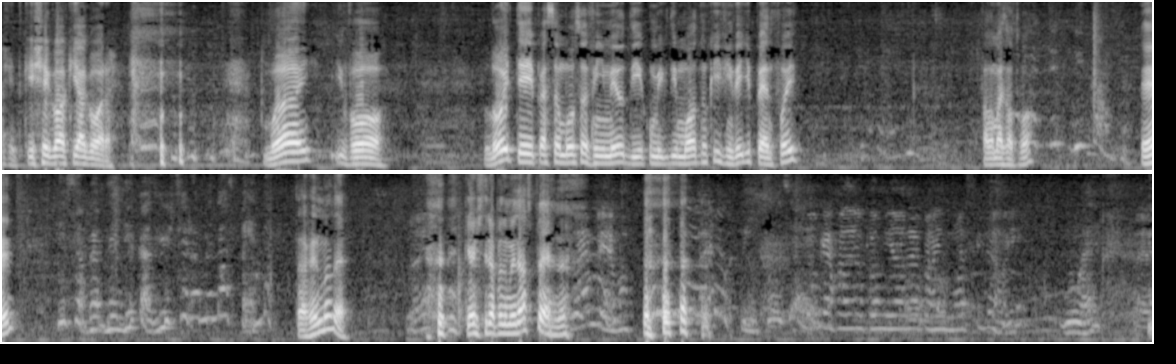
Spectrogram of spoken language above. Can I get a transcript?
Gente, quem chegou aqui agora? Mãe e vó. Loitei pra essa moça vir meio-dia comigo de moto, não quis vir, veio de pé, não foi? Fala mais alto, vó. De casa. É? Isso é dentro de casa. Isso tira meio das pernas. Tá vendo, mané? Quer estirar pelo meio das pernas. É mesmo. É. Um né? É?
